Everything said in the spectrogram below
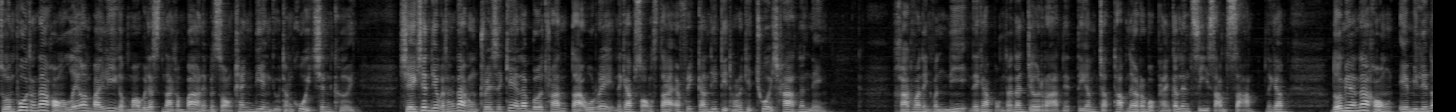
ส่วนพวกทางด้านของเลออนไบลี่กับมาเวลัสนากัมบ้าเนี่ยเป็น 2 แข้งเดี้ยงอยู่ทั้งคู่อีกเช่นเคยเชกเช่นเดียวกับทางด้านของเทรเซเก้และเบอร์ทรันตาโอเร่นะครับสองสไตล์แอฟริกันที่ติดภารกิจช่วยชาตินั่นเอง คาดว่าในวันนี้นะครับผมทางด้านเจอราร์ดเนี่ยเตรียมจัดทัพในระบบแผนการเล่น 4-3-3 นะครับโดยมีทางหน้าของเอมิเลโน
